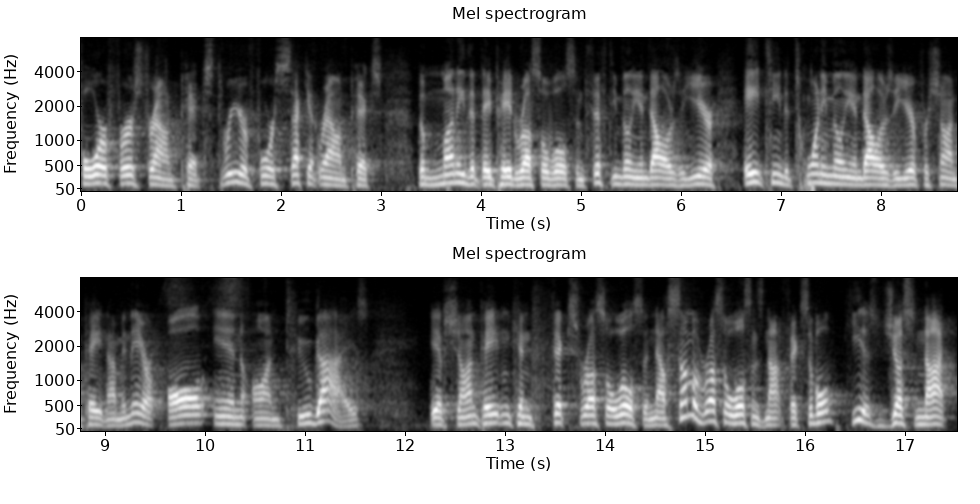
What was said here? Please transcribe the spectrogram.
four first round picks, three or four second round picks. The money that they paid Russell Wilson, $50 million a year, 18 to $20 million a year for Sean Payton. I mean, they are all in on two guys if Sean Payton can fix Russell Wilson. Now, some of Russell Wilson's not fixable. He is just not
